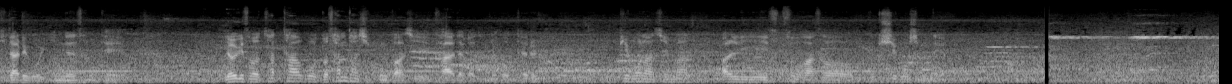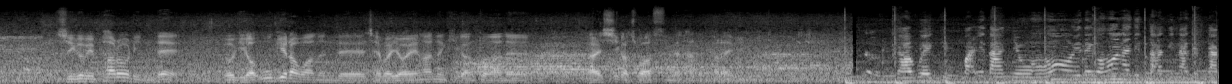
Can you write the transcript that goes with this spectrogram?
기다리고 있는 상태예요. 여기서 차 타고 또 3, 40분까지 가야 되거든요, 호텔을. 피곤하지만 빨리 숙소 가서 푹 쉬고 싶네요. 지금이 8월인데 여기가 우기라고 하는데 제발 여행하는 기간 동안은 날씨가 좋았으면 하는 바람입니다. Gawe kipak tanya, dia tengok nanti tak nanti tak.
